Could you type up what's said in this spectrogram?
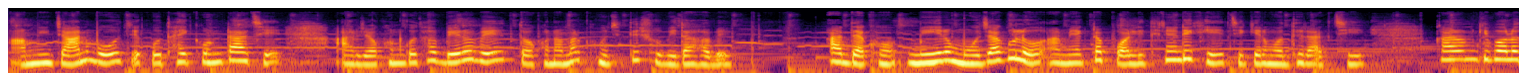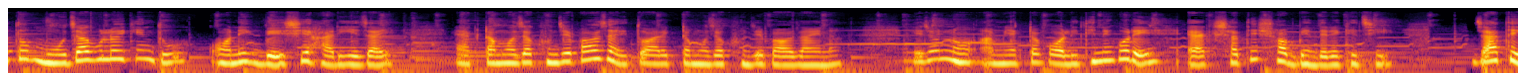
আমি জানব যে কোথায় কোনটা আছে, আর যখন কোথাও বেরোবে, তখন আমার খুঁজতে সুবিধা হবে। আর দেখো, মেয়ের মোজাগুলো আমি একটা পলিথিনে রেখে চিকের মধ্যে রাখছি। কারণ কি বলো তো? মোজাগুলোই কিন্তু অনেক বেশি হারিয়ে যায়। একটা মোজা খুঁজে পাওয়া যায় তো আরেকটা মোজা খুঁজে পাওয়া যায় না। এজন্য আমি একটা পলিথিনে করে একসাথে সব বেঁধে রেখেছি। যাতে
